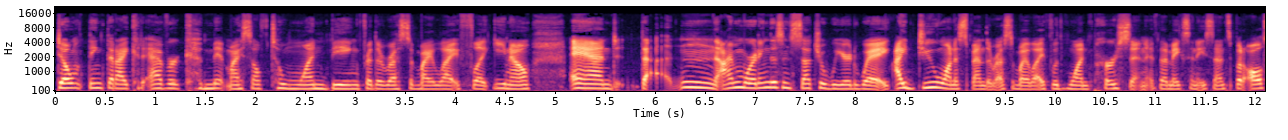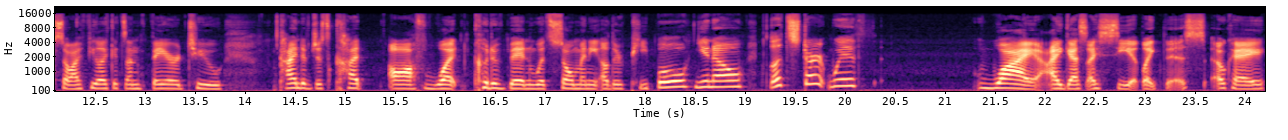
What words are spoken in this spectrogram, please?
don't think that I could ever commit myself to one being for the rest of my life like you know and that, mm, I'm wording this in such a weird way I do want to spend the rest of my life with one person if that makes any sense but also I feel like it's unfair to kind of just cut off what could have been with so many other people, you know? Let's start with why I guess I see it like this. Okay.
